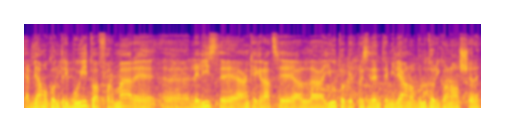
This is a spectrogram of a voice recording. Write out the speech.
e abbiamo contribuito a formare eh, le liste anche grazie all'aiuto che il Presidente Emiliano ha voluto riconoscere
